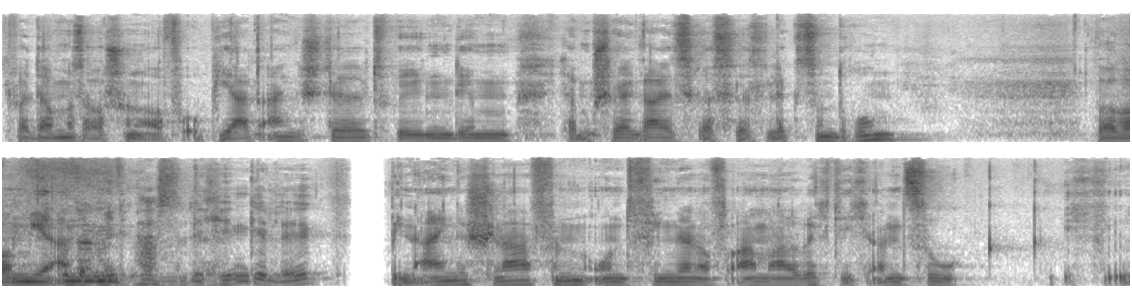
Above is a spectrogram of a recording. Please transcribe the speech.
Ich war damals auch schon auf Opiat eingestellt, wegen dem, ich habe ein schwergradiges Restless-Lex-Syndrom. War bei mir Und damit hast du dich hingelegt? bin eingeschlafen und fing dann auf einmal richtig an zu, ich, äh,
